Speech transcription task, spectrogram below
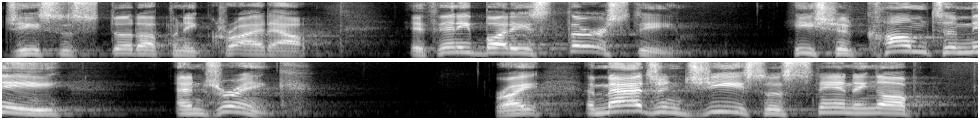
Jesus stood up and he cried out, If anybody's thirsty, he should come to me and drink. Right? Imagine Jesus standing up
